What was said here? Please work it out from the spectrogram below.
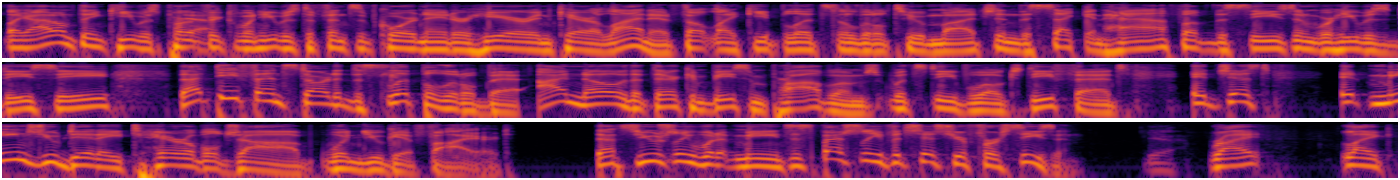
Like I don't think he was perfect yeah. when he was defensive coordinator here in Carolina. It felt like he blitzed a little too much in the second half of the season where he was DC. That defense started to slip a little bit. I know that there can be some problems with Steve Wilks' defense. It just it means you did a terrible job when you get fired. That's usually what it means, especially if it's just your first season. Yeah. Right? Like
